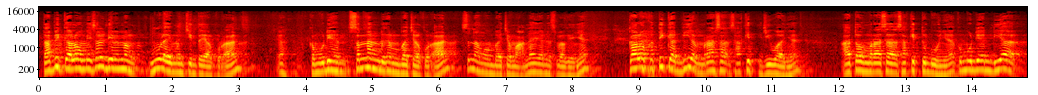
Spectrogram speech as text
Tapi kalau misalnya dia memang mulai mencintai Al-Quran, ya kemudian senang dengan membaca Al-Quran, senang membaca maknanya dan sebagainya. Kalau ketika dia merasa sakit jiwanya atau merasa sakit tubuhnya, kemudian dia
